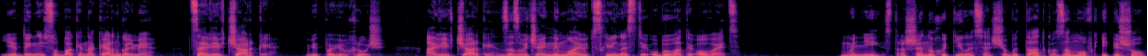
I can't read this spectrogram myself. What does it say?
Єдині собаки на Кернгольмі це вівчарки. відповів Хрущ. А вівчарки зазвичай не мають схильності убивати овець. Мені страшенно хотілося, щоби татко замовк і пішов,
